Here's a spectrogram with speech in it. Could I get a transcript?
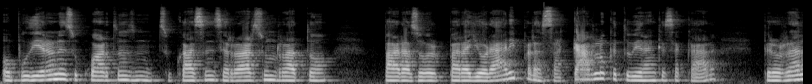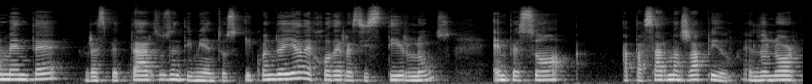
o pudieran en su cuarto, en su casa, encerrarse un rato para, para llorar y para sacar lo que tuvieran que sacar, pero realmente respetar sus sentimientos. Y cuando ella dejó de resistirlos, empezó a pasar más rápido el dolor,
